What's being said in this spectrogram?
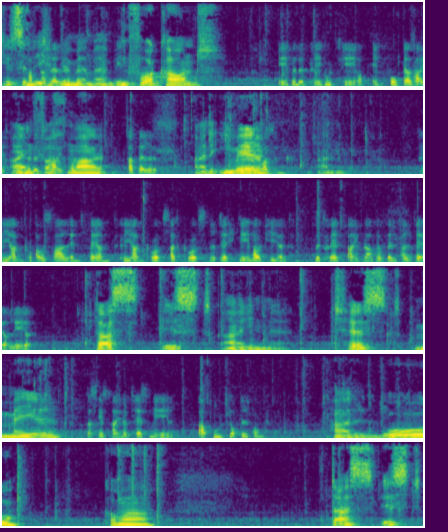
Jetzt sende ich mit meinem Info-Account einfach mal eine E-Mail an Das ist eine Testmail. Das ist eine Testmail. Abhut Doppelpunkt. Hallo, Komma. Das ist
